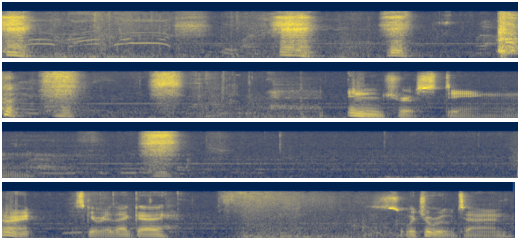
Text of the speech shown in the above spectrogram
Interesting. Alright, let's get rid of that guy. Switcheroo time.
